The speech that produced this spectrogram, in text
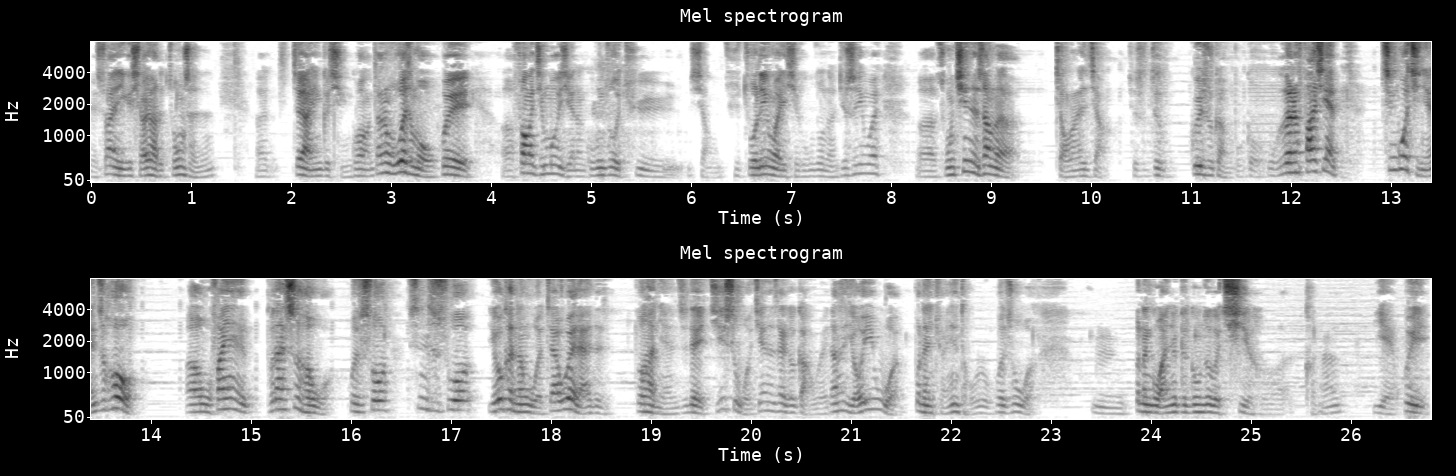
也算一个小小的中层，呃这样一个情况。但是为什么我会呃放弃目前的工作去想去做另外一些工作呢？就是因为呃从精神上的角度来讲，就是这个归属感不够。我个人发现，经过几年之后，呃，我发现不太适合我，或者说甚至说有可能我在未来的多少年之内，即使我坚持这个岗位，但是由于我不能全心投入，或者说我嗯不能够完全跟工作的契合，可能也会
